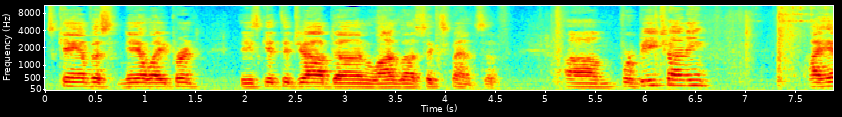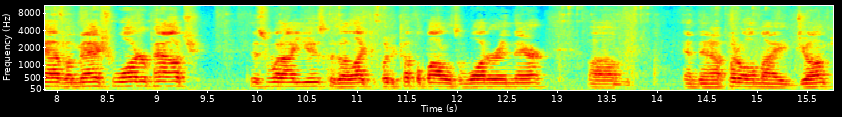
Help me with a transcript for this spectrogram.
It's canvas, nail apron. These get the job done, a lot less expensive. Um, for beach hunting, I have a mesh water pouch. This is what I use because I like to put a couple bottles of water in there. Um, and then I put all my junk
